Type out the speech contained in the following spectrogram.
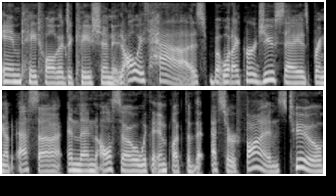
in K 12 education. It always has. But what I heard you say is bring up ESSA and then also with the influx of the ESSER funds too,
